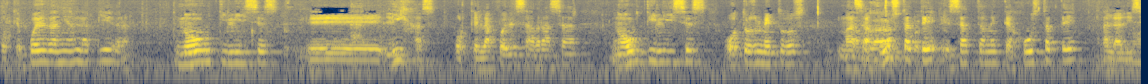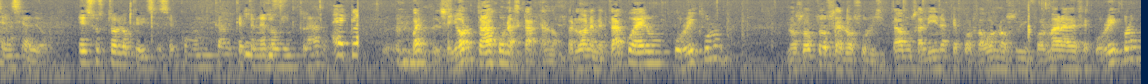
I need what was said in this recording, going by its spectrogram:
porque puede dañar la piedra. No utilices eh, lijas porque la puedes abrazar. No utilices otros métodos, más ajustate, exactamente, ajustate a la licencia de obra. Eso es todo lo que dice ese comunicado, hay que tenerlo bien claro. Eh, bueno, el señor trajo unas cartas, no, perdóneme, trajo él un currículum. Nosotros se lo solicitamos a Lina que por favor nos informara de ese currículum.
